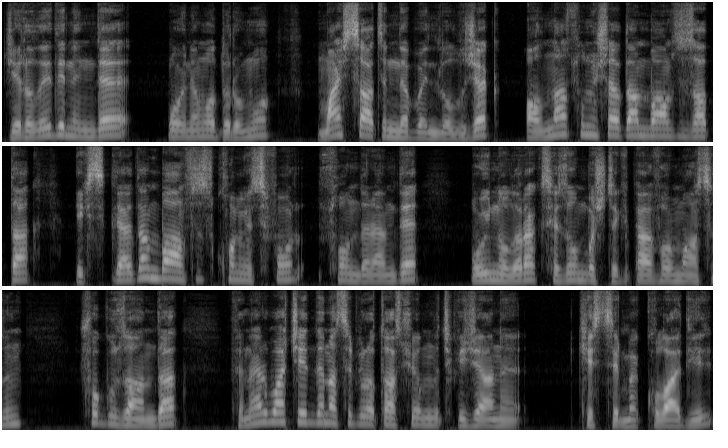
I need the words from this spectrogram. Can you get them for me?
Gerald Eden'in de oynama durumu maç saatinde belli olacak. Alınan sonuçlardan bağımsız hatta eksiklerden bağımsız Konya Spor son dönemde oyun olarak sezon başındaki performansının çok uzağında. Fenerbahçe'nin de nasıl bir rotasyonla çıkacağını kestirmek kolay değil.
